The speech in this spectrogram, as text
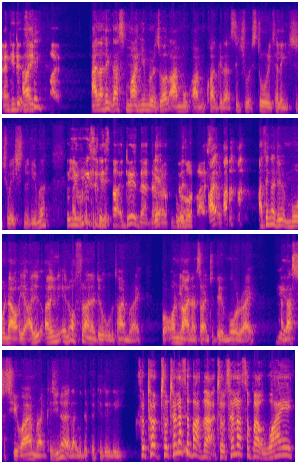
and he didn't I save think- his life. And I think that's my humor as well. I'm I'm quite good at situ- storytelling, situational humor. But you recently started doing that, though. Yeah, with- I, I, I think I do it more now. Yeah, I do. I, in offline, I do it all the time, right? But online, I'm starting to do it more, right? Yeah. And that's just who I am, right? Because you know, like with the Piccadilly, So, t- so tell us about that. So tell us about why.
